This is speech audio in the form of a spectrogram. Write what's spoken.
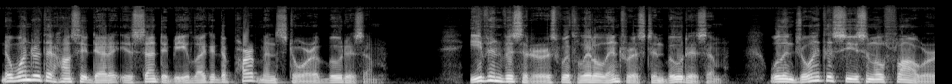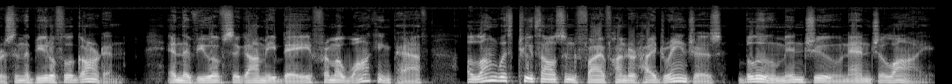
No wonder that Hasedera is said to be like a department store of Buddhism. Even visitors with little interest in Buddhism will enjoy the seasonal flowers in the beautiful garden and the view of Sagami Bay from a walking path along with 2,500 hydrangeas bloom in June and July.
